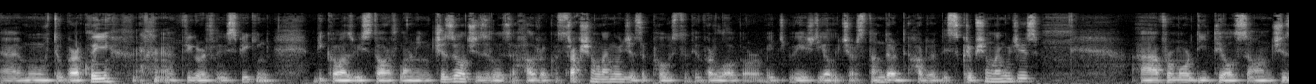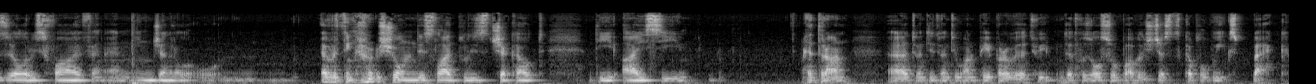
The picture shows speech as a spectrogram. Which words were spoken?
uh, moved to Berkeley, figuratively speaking, because we start learning Chisel. Chisel is a hardware construction language as opposed to the Verilog or VHDL which are standard hardware description languages. Uh, for more details on Chisel, RISC-V, and, and in general, everything shown in this slide, please check out the IC Etran uh, 2021 paper that we that was also published just a couple of weeks back.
